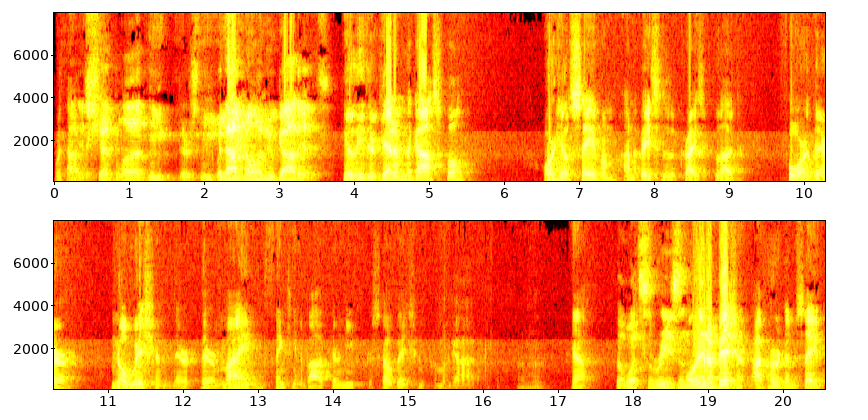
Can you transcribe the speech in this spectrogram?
Without His shed blood. He- there's he without either- knowing who God is. He'll either get them the gospel or he'll save them on the basis of Christ's blood for their notion, their, their mind thinking about their need for salvation from a God. Uh-huh. Yeah. But what's the reason? Or in a vision. I've heard them say,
